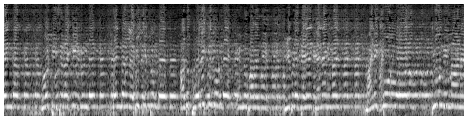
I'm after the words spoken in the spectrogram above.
ടെൻഡർ നോട്ടീസ് ഇറക്കിയിട്ടുണ്ട് ടെൻഡർ ലഭിച്ചിട്ടുണ്ട് അത് പൊളിക്കുന്നുണ്ട് എന്ന് പറഞ്ഞ് ഇവിടെ ജന- ജനങ്ങൾ മണിക്കൂറുകളോളം ക്യൂ നിന്നാണ്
